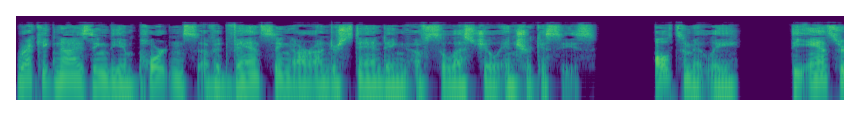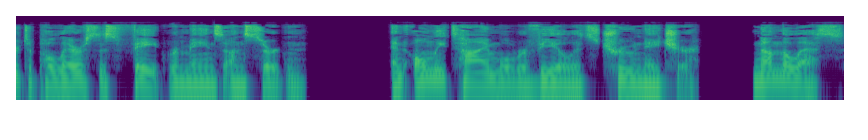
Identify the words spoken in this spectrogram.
recognizing the importance of advancing our understanding of celestial intricacies. Ultimately, the answer to Polaris's fate remains uncertain, and only time will reveal its true nature. Nonetheless,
